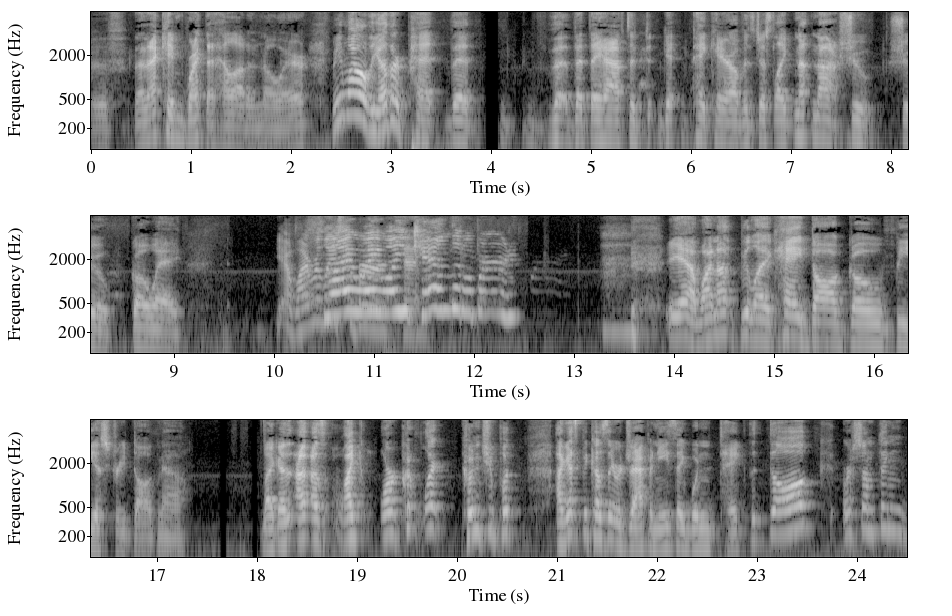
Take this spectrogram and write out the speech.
Oof. Now, that came right the hell out of nowhere. Meanwhile, the other pet that that, that they have to get take care of is just like, nah, nah, shoo, shoo, go away. Yeah, why release Fly the away bird while you and- can, little bird. Yeah, why not be like, hey, dog, go be a street dog now? Like, I, I, I- like, or could, like, couldn't you put? I guess because they were Japanese, they wouldn't take the dog or something.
